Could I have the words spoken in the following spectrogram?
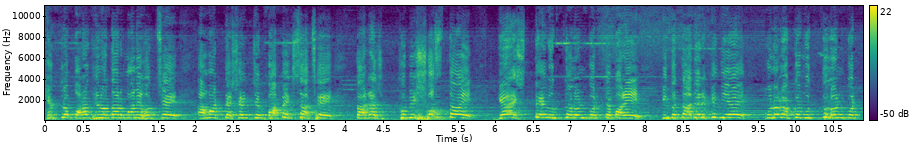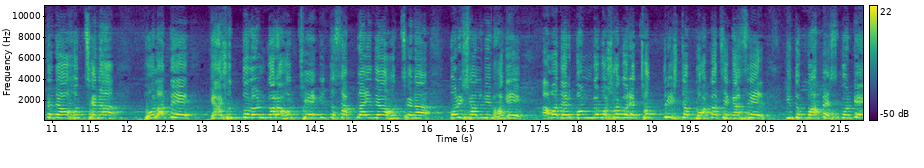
ক্ষেত্র পরাধীনতার মানে হচ্ছে আমার দেশের যে বাপেক্স আছে, তারা খুবই সস্তায় গ্যাস তেল উত্তোলন করতে পারে, কিন্তু তাদেরকে দিয়ে কোনো রকম উত্তোলন করতে দেওয়া হচ্ছে না। ভোলাতে গ্যাস উত্তোলন করা হচ্ছে, কিন্তু সাপ্লাই দেওয়া হচ্ছে না। বরিশাল বিভাগে আমাদের বঙ্গোপসাগরে ছত্রিশটা ব্লক আছে গ্যাসের, কিন্তু বাপেস কোর্টে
